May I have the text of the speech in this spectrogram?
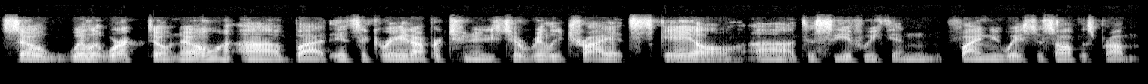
So will it work? Don't know, uh, but it's a great opportunity to really try at scale uh, to see if we can find new ways to solve this problem.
